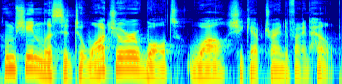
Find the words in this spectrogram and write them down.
whom she enlisted to watch over Waltz while she kept trying to find help.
